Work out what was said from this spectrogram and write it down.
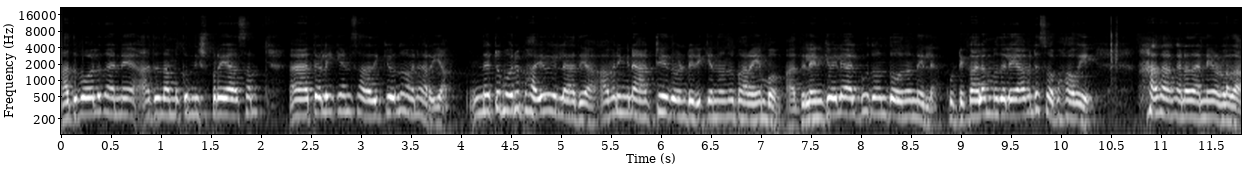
അതുപോലെ തന്നെ അത് നമുക്ക് നിഷ്പ്രയാസം തെളിയിക്കാൻ സാധിക്കുമെന്ന് അവനറിയാം. എന്നിട്ടും ഒരു ഭയവും ഇല്ലാതെയാ അവനിങ്ങനെ ആക്ട് ചെയ്തുകൊണ്ടിരിക്കുന്നതെന്ന് പറയുമ്പോൾ അതിലെനിക്ക് വലിയ അത്ഭുതമൊന്നും തോന്നുന്നില്ല. കുട്ടിക്കാലം മുതലേ അവന്റെ സ്വഭാവമേ അതങ്ങനെ തന്നെയുള്ളതാ.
